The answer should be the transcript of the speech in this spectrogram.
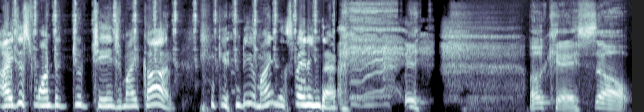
I just wanted to change my car. Do you mind explaining that? okay. So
